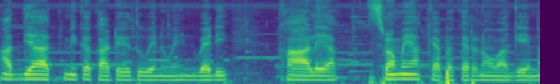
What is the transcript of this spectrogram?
අධ්‍යාත්මික කටයුතු වෙනුවෙන් වැඩි කාලයක් ශ්‍රමයක් කැප කරනවා වගේම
